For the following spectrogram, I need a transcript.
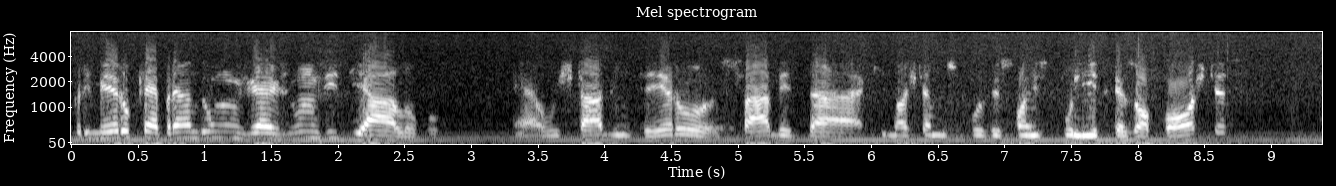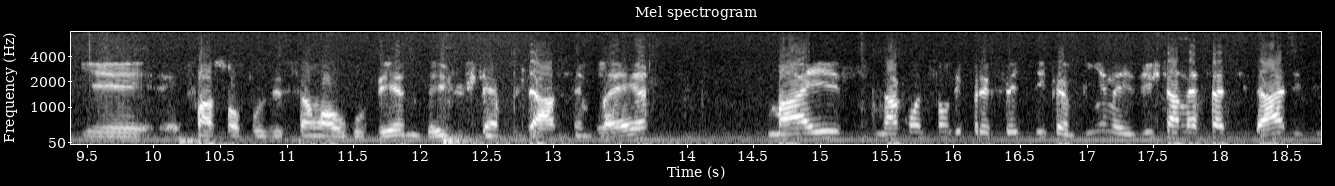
primeiro quebrando um jejum de diálogo. É, o Estado inteiro sabe da, que nós temos posições políticas opostas, e faço oposição ao governo desde os tempos da Assembleia, mas na condição de prefeito de Campina existe a necessidade de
